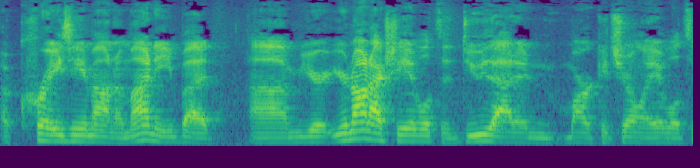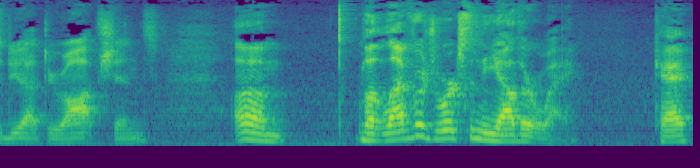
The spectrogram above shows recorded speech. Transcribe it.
a crazy amount of money but um, you're, you're not actually able to do that in markets you're only able to do that through options um, but leverage works in the other way. Okay.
